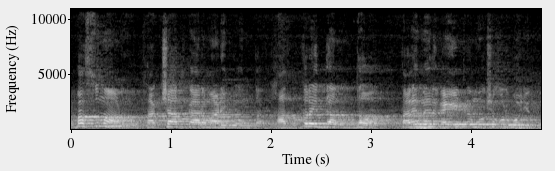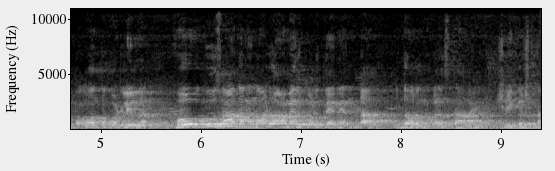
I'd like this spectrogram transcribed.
ತಪಸ್ಸು ಮಾಡು, ಸಾಕ್ಷಾತ್ಕಾರ ಮಾಡಿಕೊ ಅಂತ. ಹತ್ರ ಇದ್ದ ಉದ್ಧವ ತಲೆ ಮೇಲೆ ಕೈ ಇಟ್ಟರೆ ಮೋಕ್ಷ ಕೊಡ್ಬೋದಿತ್ತು. ಭಗವಂತ ಕೊಡಲಿಲ್ಲ. ಹೋಗು, ಸಾಧನೆ ಮಾಡು, ಆಮೇಲೆ ಕೊಡ್ತೇನೆ ಅಂತ ಉದ್ಧವನನ್ನು ಕಳಿಸ್ತಾನೆ ಶ್ರೀಕೃಷ್ಣ.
